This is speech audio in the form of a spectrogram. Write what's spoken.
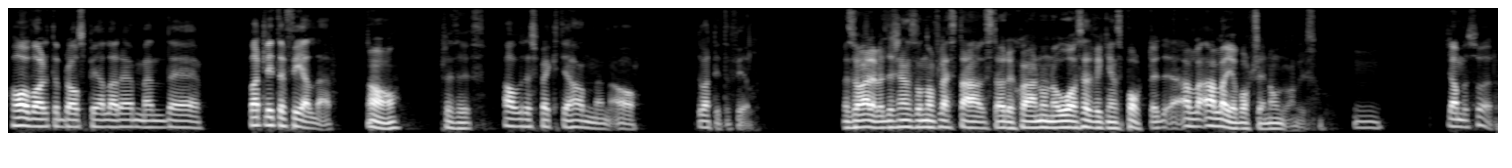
har varit en bra spelare, men det vart lite fel där. Ja, precis. All respekt till han, men ja, det vart lite fel. Men så är det väl, det känns som de flesta större stjärnorna, oavsett vilken sport, alla, alla gör bort sig någon gång. Liksom. Mm. Ja men så är det.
